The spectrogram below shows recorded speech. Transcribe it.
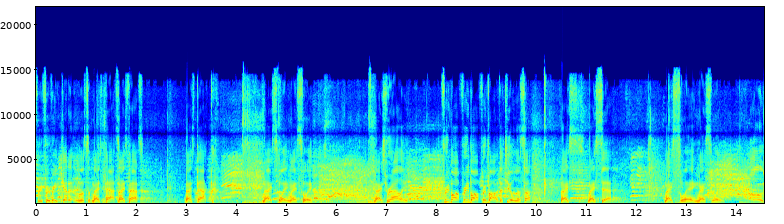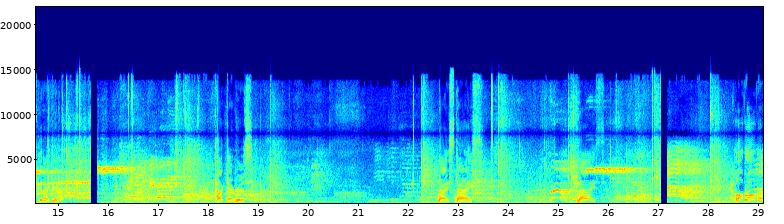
Free, free, free, get it. Alyssa, nice pass, nice pass. Nice back. Nice swing, nice swing. Nice rally. Free ball, free ball, free ball. That's you, Alyssa. Nice, nice set. Nice swing, nice swing. Oh, good idea. Cock that wrist. Nice, nice. Nice. Over, over.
